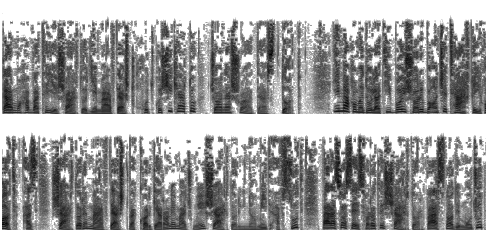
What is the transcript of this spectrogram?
در محوطه شهرداری مردشت خودکشی کرد و جانش را از دست داد. این مقام دولتی با اشاره به آنچه تحقیقات از شهردار مردشت و کارگران مجموعه شهرداری نامید افزود بر اساس اظهارات شهردار و اسناد موجود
